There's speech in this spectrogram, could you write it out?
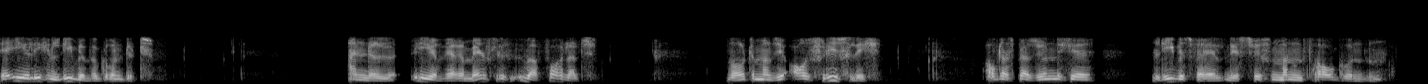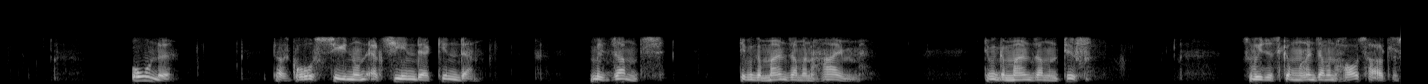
der ehelichen Liebe begründet. Eine Ehe wäre menschlich überfordert, wollte man sie ausschließlich auf das persönliche Liebesverhältnis zwischen Mann und Frau gründen. Ohne das Großziehen und Erziehen der Kinder, mitsamt dem gemeinsamen Heim, dem gemeinsamen Tisch sowie des gemeinsamen Haushaltes,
